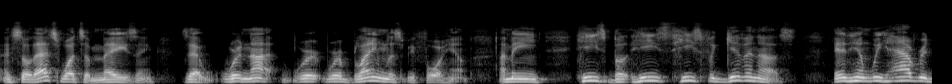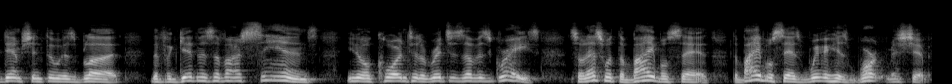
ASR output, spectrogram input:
and so that's what's amazing is that we're not we're we're blameless before him i mean he's he's he's forgiven us in him we have redemption through his blood, the forgiveness of our sins, you know, according to the riches of his grace. So that's what the Bible says. The Bible says we're his workmanship,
